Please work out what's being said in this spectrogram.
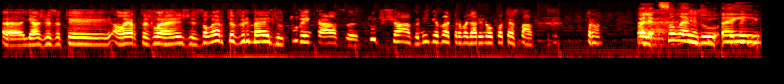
Ah, e às vezes até alertas laranjas, alerta vermelho, tudo em casa, tudo fechado, ninguém vai trabalhar e não acontece nada. Pronto. Olha, Ah, falando é assim,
